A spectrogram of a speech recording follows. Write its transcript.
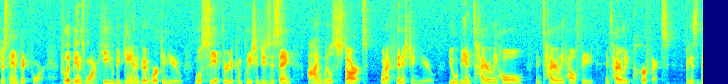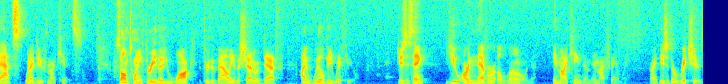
Just handpicked four. Philippians 1 He who began a good work in you will see it through to completion. Jesus is saying, I will start what I finished in you. You will be entirely whole, entirely healthy, entirely perfect, because that's what I do for my kids. Psalm 23 Though you walk through the valley of the shadow of death, I will be with you. Jesus is saying, You are never alone in my kingdom, in my family. Right? These are the riches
